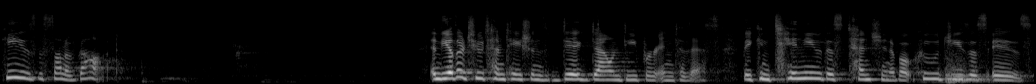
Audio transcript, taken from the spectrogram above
he is the Son of God. And the other two temptations dig down deeper into this. They continue this tension about who Jesus is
